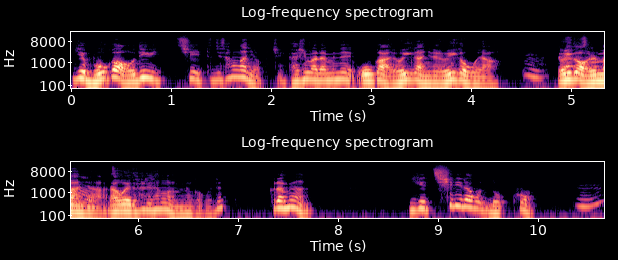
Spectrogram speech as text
이게 뭐가 어디 위치에 있든지 상관이 없지. 다시 말하면은 5가 여기가 아니라 여기가 5야. 음. 여기가 얼마냐라고 해도 사실 상관없는 거거든. 그러면 이게 7이라고 놓고 음.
